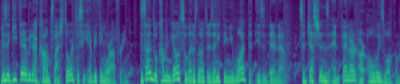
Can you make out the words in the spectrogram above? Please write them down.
Visit geektherapy.com slash store to see everything we're offering. Designs will come and go, so let us know if there's anything you want that isn't there now. Suggestions and fan art are always welcome.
